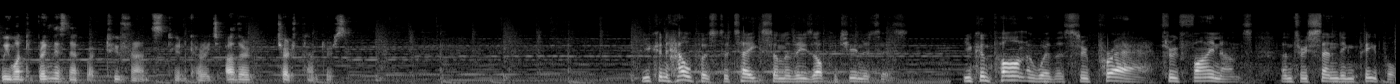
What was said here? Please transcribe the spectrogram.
We want to bring this network to France to encourage other church planters. You can help us to take some of these opportunities. You can partner with us through prayer, through finance, and through sending people.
